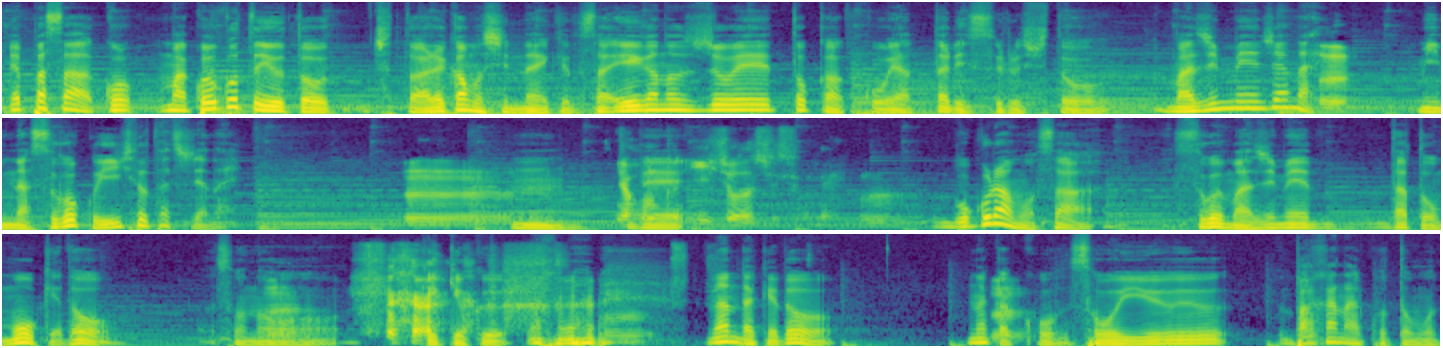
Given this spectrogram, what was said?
やっぱさこ,、まあ、こういうこと言うとちょっとあれかもしんないけどさ映画の上映とかこうやったりする人真面目じゃない、うん。みんなすごくいい人たちじゃない、うん。うん、いや本当でにいい人たちですよね。うん。僕らもさすごい真面目だと思うけどその、結局。うん。なんだけどなんかこう、そういうバカなことも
